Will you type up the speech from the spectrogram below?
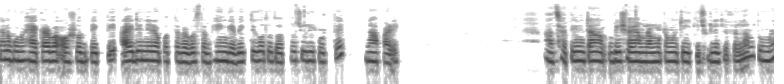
যেন কোনো হ্যাকার বা অসৎ ব্যক্তি আইডি নিরাপত্তা ব্যবস্থা ভেঙে ব্যক্তিগত তথ্য চুরি করতে না পারে। আচ্ছা তিনটা বিষয়ে আমরা মোটামুটি কিছু লিখে ফেললাম। তোমরা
